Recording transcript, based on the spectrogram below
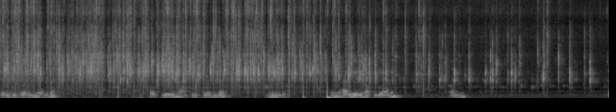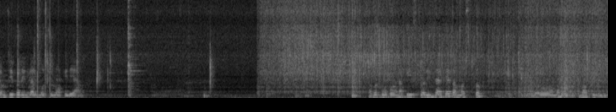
ચમચી ગળીની અંદર. પછી નાખીશું અંદર હિંગ હિંગ સારી એવી નાખી દેવાની અને ચમચી ભરીને લાલ મરચું નાખી દેવાનું. આપણે ઢોકળાના પીસ કરીને રાખ્યા હતા, મસ્ત. નાખી દઈએ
